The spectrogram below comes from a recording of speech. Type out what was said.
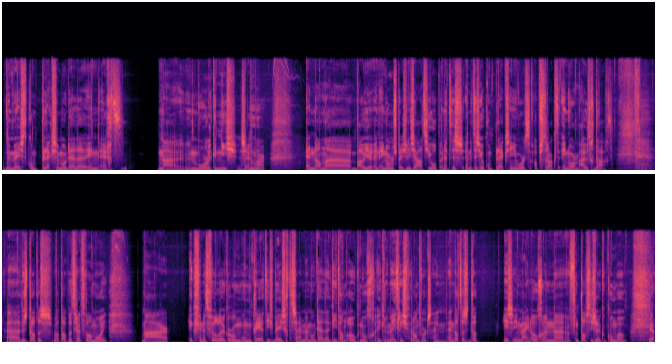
de meest complexe modellen in echt nou, een behoorlijke niche, zeg Mhm. maar. En dan eh, bouw je een enorme specialisatie op en het, is, en het is heel complex en je wordt abstract enorm uitgedaagd. Eh, dus dat is wat dat betreft wel mooi. Maar ik vind het veel leuker om, om creatief bezig te zijn met modellen die dan ook nog econometrisch verantwoord zijn. En dat is, dat is in mijn ogen een, eh, een fantastisch leuke combo. Ja.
